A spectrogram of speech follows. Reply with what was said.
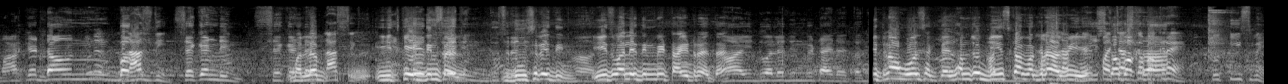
मार्केट डाउन लास्ट दिन। सेकंड दिन मतलब ईद के एक दिन दूसरे पहले दिन, दूसरे दिन। दिन। हाँ, ईद वाले दिन। भी टाइट रहता है। हाँ ईद वाले दिन भी टाइट रहता है। कितना हो सकता है? हम जो बीस का बकरा अभी है। का बकरा। है तो तीस में।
